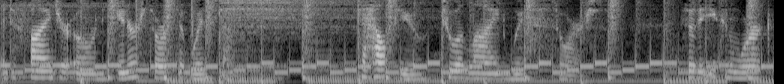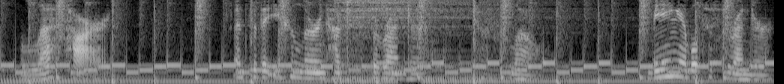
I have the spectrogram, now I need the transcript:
and to find your own inner source of wisdom to help you to align with Source so that you can work less hard and so that you can learn how to surrender to flow. Being able to surrender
